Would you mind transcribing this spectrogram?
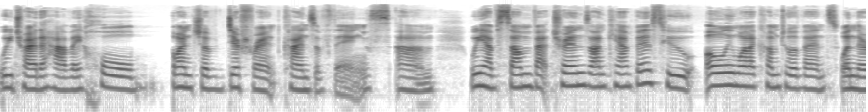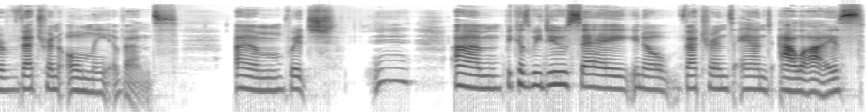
we try to have a whole bunch of different kinds of things. Um, we have some veterans on campus who only want to come to events when they're veteran only events, um, which eh, um, because we do say, you know, veterans and allies.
